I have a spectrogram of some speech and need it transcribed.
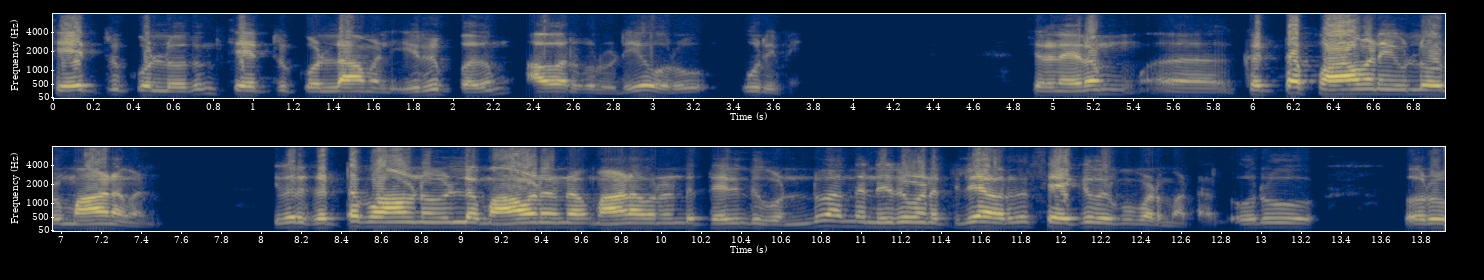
சேர்த்துக்கொள்வதும் சேர்த்துக்கொள்ளாமல் இருப்பதும் அவர்களுடைய ஒரு உரிமை. சில நேரம் அஹ், கெட்ட பாவனை உள்ள ஒரு மாணவன் இவர் கெட்ட பாவனை உள்ள மாணவன் மாணவன் என்று தெரிந்து கொண்டு அந்த நிறுவனத்திலே அவர்கள் சேர்க்க விருப்பப்பட மாட்டார் ஒரு ஒரு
